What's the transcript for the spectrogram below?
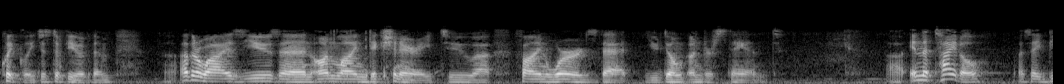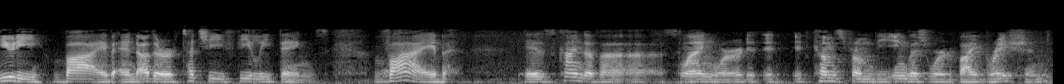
quickly, just a few of them. Uh, otherwise, use an online dictionary to uh, find words that you don't understand. Uh, in the title, I say beauty, vibe, and other touchy feely things. Vibe is kind of a, a slang word. It, it, it comes from the English word vibration,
